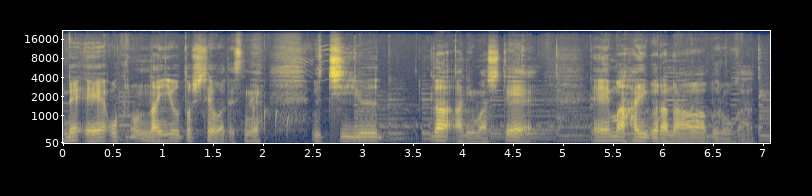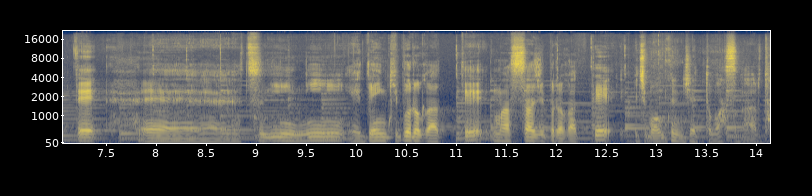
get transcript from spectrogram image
で、えー、お風呂の内容としてはですね内湯がありまして、えー、まあ、ハイブラの泡風呂があって、えー、次に電気風呂があってマッサージ風呂があって一番奥にジェットバスがあると。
